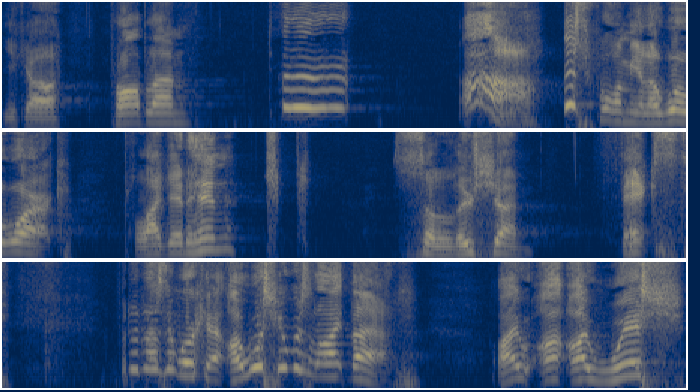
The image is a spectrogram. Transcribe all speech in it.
you go, problem, ah, this formula will work. Plug it in, solution, fixed. But it doesn't work out. I wish it was like that. I, I, I wish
